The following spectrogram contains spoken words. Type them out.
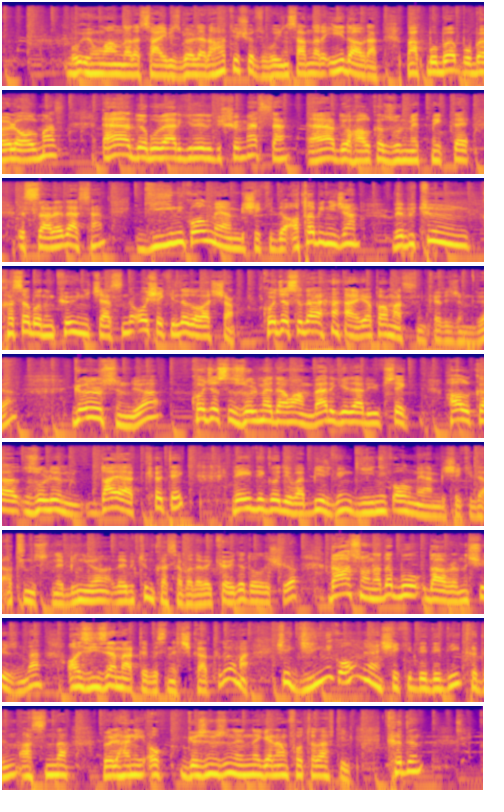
bu ünvanlara sahibiz böyle rahat yaşıyoruz bu insanlara iyi davran. Bak bu bu böyle olmaz. Eğer diyor bu vergileri düşürmezsen eğer diyor halka zulmetmekte ısrar edersen giyinik olmayan bir şekilde ata bineceğim ve bütün kasabanın köyün içerisinde o şekilde dolaşacağım. Kocası da yapamazsın karıcığım diyor. Görürsün diyor Kocası zulme devam, vergiler yüksek, halka zulüm, dayak, kötek. Lady Godiva bir gün giyinik olmayan bir şekilde atın üstünde biniyor ve bütün kasabada ve köyde dolaşıyor. Daha sonra da bu davranışı yüzünden Azize mertebesine çıkartılıyor ama şimdi giyinik olmayan şekilde dediği kadın aslında böyle hani o gözünüzün önüne gelen fotoğraf değil. Kadın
